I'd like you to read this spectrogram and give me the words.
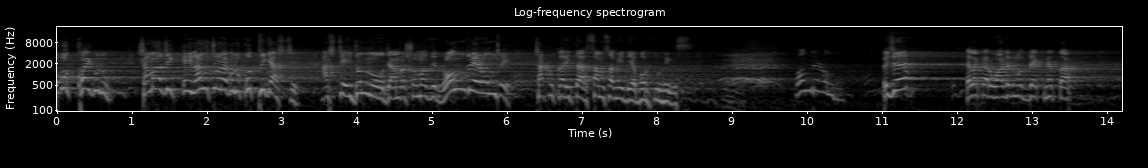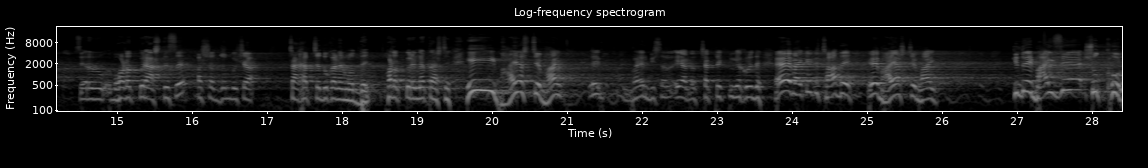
অবক্ষয়গুলো সামাজিক এই লাঞ্ছনাগুলো কোত্থেকে আসছে? আসছে এই জন্য যে আমরা সমাজের রন্ধ্রে রন্ধ্রে চাটুকারিতার সামসামি দিয়ে ভরপুর হয়ে গেছে। রন্ধ্রে রন্ধ্রে। ওই যে এলাকার ওয়ার্ডের মধ্যে এক নেতা সে হঠাৎ করে আসতেছে পাঁচ সাতজন বৈশা চা খাচ্ছে দোকানের মধ্যে। হঠাৎ করে নেতা আসছে, এই ভাই আসছে ভাই। এই ভাইয়ের বিশাল, এই একটা চারটে একটু করে দে। এই ভাইকে একটু ছা দে। এই ভাই আসছে ভাই। কিন্তু এই ভাই যে সুৎখুর,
